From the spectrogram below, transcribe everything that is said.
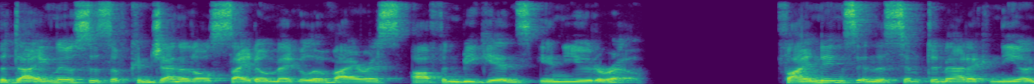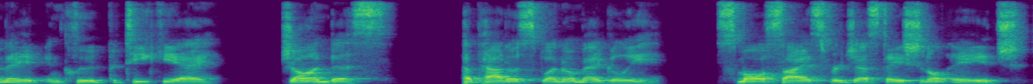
The diagnosis of congenital cytomegalovirus often begins in utero. Findings in the symptomatic neonate include petechiae, jaundice, hepatosplenomegaly, small size for gestational age,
